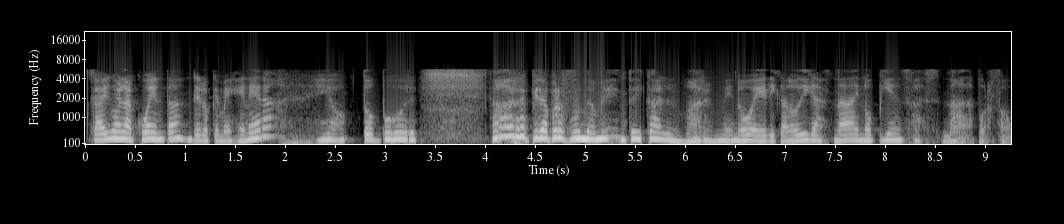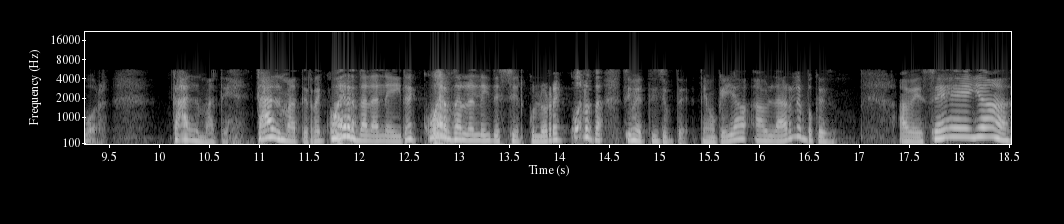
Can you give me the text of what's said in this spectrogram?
caigo en la cuenta de lo que me genera y opto por ah, respirar profundamente y calmarme. No, Erika, no digas nada y no piensas nada, por favor cálmate, cálmate, recuerda la ley, recuerda la ley de círculo, recuerda. Si me dice usted, tengo que ya hablarle porque a veces ella,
